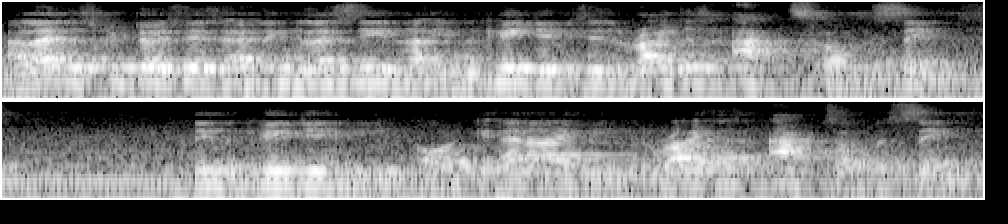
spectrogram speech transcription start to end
I like the scripture, it says, I think, let's see in the, KJV, it says, righteous acts of the saints. I think the KJV or NIV, righteous acts of the saints.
